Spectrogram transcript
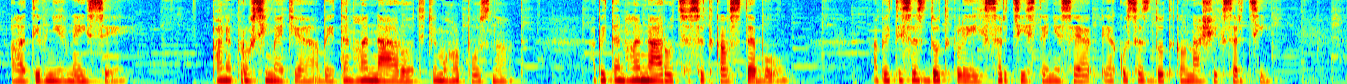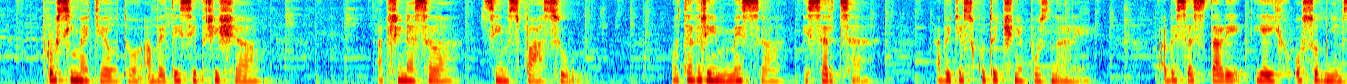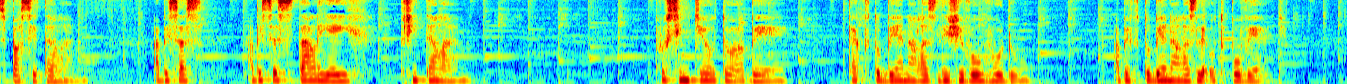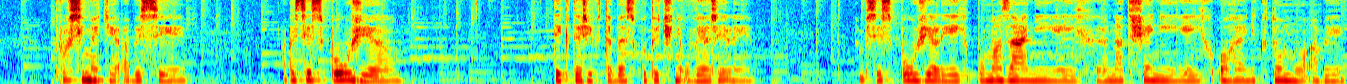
ale ty v nich nejsi. Pane, prosíme tě, aby tenhle národ tě mohl poznat, aby tenhle národ se setkal s tebou, aby ty se dotkl jejich srdcí stejně se, jako se dotkl našich srdcí. Prosíme tě o to, aby ty si přišel a přinesl si jim spásu. Otevři mysl i srdce, aby tě skutečně poznali, aby se stali jejich osobním spasitelem, aby se, aby se stal jejich přítelem, Prosím tě o to, aby tak v tobě nalezli živou vodu, aby v tobě nalezli odpověď. Prosíme tě, aby si, aby si spoužil ty, kteří v tebe skutečně uvěřili, aby si spoužil jejich pomazání, jejich nadšení, jejich oheň k tomu, aby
